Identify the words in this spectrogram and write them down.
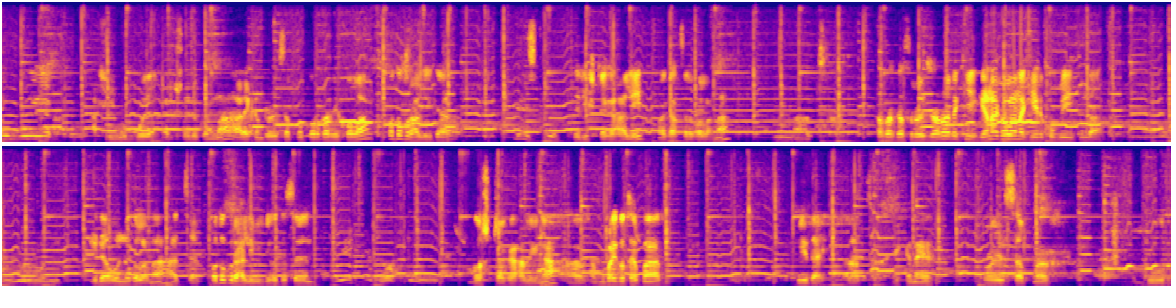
নব্বই আশি একশো, এরকম না? আর এখানে রয়েছে আপনার তরকারি কলা। কত করে হালিটা তিরিশ টাকা হালি আর গাছের কলা না? আচ্ছা। দাদার কাছে রয়েছে দাদা কি গেনা কলা নাকি? কবি কোনটা? এটা অন্য কলা না? আচ্ছা কত করে হালি বিক্রি করতেছেন? দশ টাকা হালি না? আর বাড়ি কোথায় আপনার? বিদায়। আচ্ছা এখানে রয়েছে আপনার দুধ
